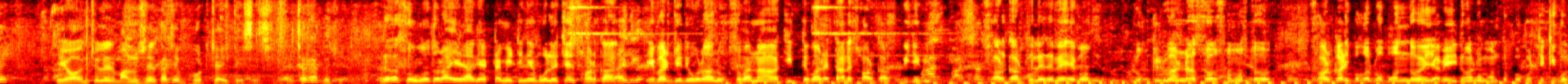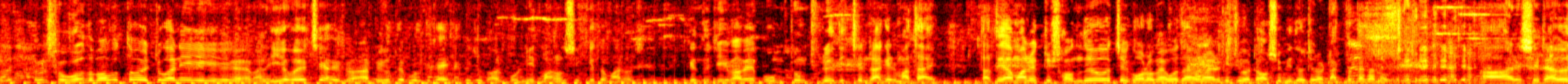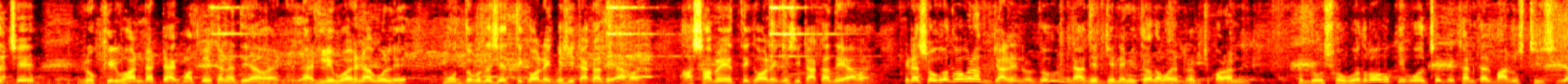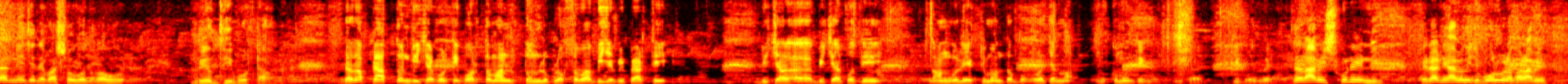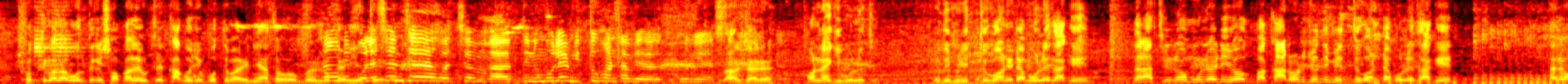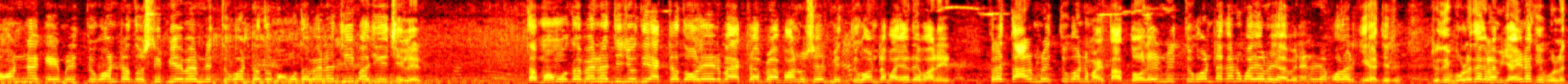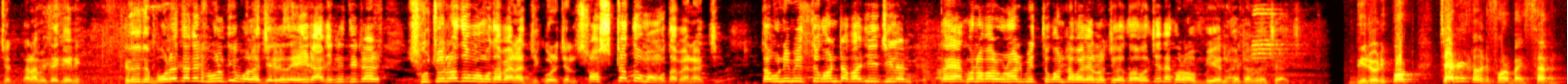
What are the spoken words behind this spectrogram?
এই অঞ্চলের মানুষের কাছে ভোট চাইতে এসেছি এছাড়া কিছু। দাদা সৌগতরা এর আগে একটা মিটিংয়ে বলেছে সরকার এবার যদি ওরা লোকসভা না জিততে পারে তাহলে সরকার বিজেপি সরকার ফেলে দেবে এবং লক্ষ্মীর ভাণ্ডার সহ সমস্ত সরকারি প্রকল্প বন্ধ হয়ে যাবে, এই ধরনের মন্তব্য করছে, কি বলবেন? সৌগতবাবু তো একটুখানি মানে ইয়ে হয়েছে, আমি ওনার বিরুদ্ধে বলতে চাই না কিছু, কারণ পণ্ডিত মানুষ, শিক্ষিত মানুষ, কিন্তু যেভাবে বুম টুম ছুড়ে দিচ্ছেন রাগের মাথায়, তাতে আমার একটু সন্দেহ হচ্ছে, গরমে বোধ হয় ওনার কিছু একটা অসুবিধা হচ্ছে ওরা ডাক্তার দেখানো উচিত আর সেটা হচ্ছে, লক্ষ্মীর ভাণ্ডারটা একমাত্র এখানে দেওয়া হয় না ল্যাডলি বয়না বলে মধ্যপ্রদেশে এর থেকে অনেক বেশি টাকা দেওয়া হয়। আসামে এর থেকে অনেক বেশি টাকা দেওয়া হয়। এটা সৌগতবাবুরা জানেন, তো না যে জেনে মিথ্যা কথা বলেন কিছু করার নেই। কিন্তু সৌগতবাবু কী বলছেন, এখানকার মানুষ কৃষি নিয়েছেন এবার সৌগতবাবুর বিরুদ্ধেই ভোটটা হবে। দাদা, প্রাক্তন বিচারপতি, বর্তমান তমলুক লোকসভা বিজেপি প্রার্থী বিচার বিচারপতি গাঙ্গুলি একটি মন্তব্য করেছেন মা- মুখ্যমন্ত্রীর বিষয়ে কি বলবেন? স্যার আমি শুনিনি। এটা নিয়ে আমি কিছু বলব না কারণ আমি সত্যি কথা বলতে কি সকালে উঠতে কাগজও পড়তে পারিনি এত লোকের বলেছেন যে হচ্ছে তৃণমূলের মৃত্যু ঘণ্টা অন্যায় কি বলেছে? যদি মৃত্যু ঘণ্টা বলে থাকেন না না তৃণমূলেরই হোক বা কারোর যদি মৃত্যু ঘণ্টা বলে থাকেন তাহলে অন্যায় এই মৃত্যু ঘণ্টা তো সিপিএমের মৃত্যু ঘণ্টা তো মমতা ব্যানার্জি বাজিয়েছিলেন। তা মমতা ব্যানার্জি যদি একটা দলের বা একটা মানুষের মৃত্যু ঘণ্টা বাজাতে পারেন, তাহলে তার মৃত্যু ঘণ্টা মানে তার দলের মৃত্যু ঘণ্টা কেন বাজানো যাবে না? এটা বলার কী আছে? যদি বলে থাকেন, আমি জানি না কি বলেছেন, কারণ আমি দেখিনি। কিন্তু যদি বলে থাকেন, ভুল কী বলেছেন? এই রাজনীতিটার সূচনা তো মমতা ব্যানার্জি করেছেন, স্রষ্টা তো মমতা ব্যানার্জি। তা উনি মৃত্যু ঘণ্টা বাজিয়েছিলেন, তাই এখন আবার ওনার মৃত্যু ঘণ্টা বাজানো হচ্ছে, কথা বলছেন এখনও বিয়ে নয়, এটা বেঁচে আছে bureau report, channel twenty four by seven.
